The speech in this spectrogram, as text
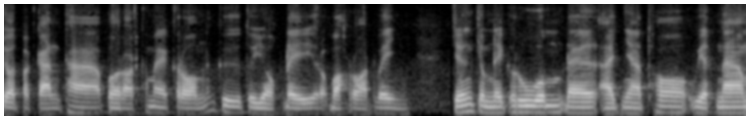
ចាត់ប្រកាន់ថាបរតខ្មែរក្រមនឹងគឺទៅយកដីរបស់រដ្ឋវិញអញ្ចឹងចំណុចរួមដែលអាជ្ញាធរវៀតណាម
